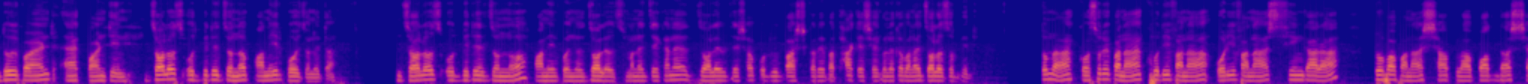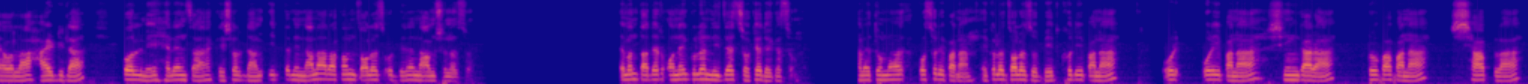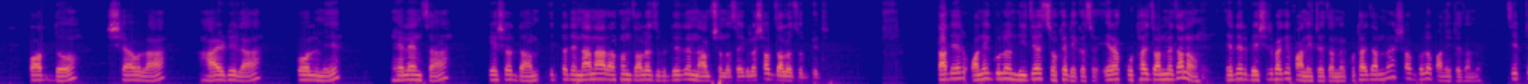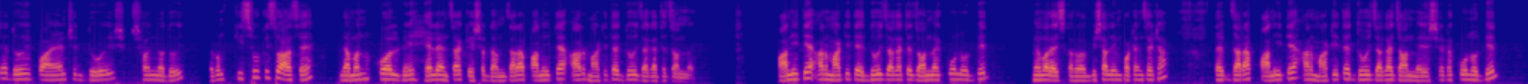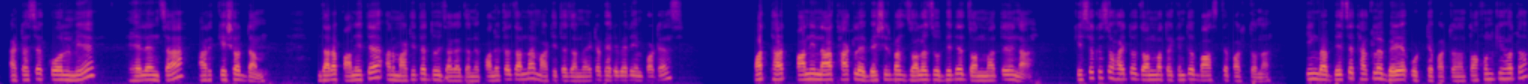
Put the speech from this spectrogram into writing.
দুই পয়েন্ট এক পয়েন্ট তিন। জলজ উদ্ভিদের জন্য পানির প্রয়োজনীয়তা। জলজ উদ্ভিদের জন্য পানির প্রয়োজন, জলজ মানে যেখানে জলে যেসব উদ্ভিদ বাস করে বা থাকে সেগুলোকে বলা হয় জলজ উদ্ভিদ। তোমরা কচুরিপানা খুদিপানা অরিপানা সিঙ্গারা টোপাপানা শাপলা, পদ্মা, শ্যাওলা, হাইড্রিলা, কলমি, হেলেঞ্চা কেশরডাম ইত্যাদি নানা রকম জলজ উদ্ভিদের নাম শুনেছ। এবং তাদের অনেকগুলো নিজের চোখে দেখেছ। তাহলে তোমরা কচুরিপানা এগুলো জলজ উদ্ভিদ খুদিপানা উড়িপানা সিঙ্গারা টোপাপানা শাপলা, পদ্ম, শ্যাওলা হাইডিলা কলমি, হেলেঞ্চা কেশরদাম ইত্যাদি নানা রকম জলজ উদ্ভিদের নাম শুনেছ, এগুলো সব জলজ উদ্ভিদ তাদের অনেকগুলো নিজের চোখে দেখেছ। এরা কোথায় জন্মে জানো? এদের বেশিরভাগই পানিতে জন্মে। কোথায় জন্মে? সবগুলো পানিতে জন্মে। চিত্রে দুই পয়েন্ট দুই শূন্য দুই এবং কিছু কিছু আছে, যেমন কলমি, হেলেঞ্চা, কেশরদাম, যারা পানিতে আর মাটিতে দুই জায়গাতে জন্মে। পানিতে আর মাটিতে দুই জায়গাতে জন্মে কোন উদ্ভিদ? মেমোরাইজ করো, বিশাল ইম্পর্টেন্স এটা। তাই যারা পানিতে আর মাটিতে দুই জায়গায় জন্মে, সেটা কোন উদ্ভিদ? একটা হচ্ছে কলমি, হেলেঞ্চা আর কেশরদাম। যারা পানিতে আর মাটিতে দুই জায়গায় জন্মে পানিতে জন্মায় মাটিতে জন্মায় এটা ভেরি ভেরি ইম্পর্টেন্স অর্থাৎ পানি না থাকলে বেশিরভাগ জলজ উদ্ভিদের জন্মাতে না। কিছু কিছু হয়তো জন্মাতো কিন্তু বাঁচতে পারতো না কিংবা বেঁচে থাকলে বেড়ে উঠতে পারতো না। তখন কি হতো?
